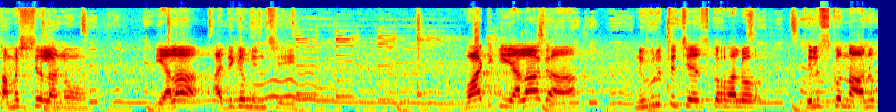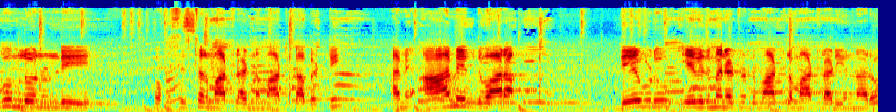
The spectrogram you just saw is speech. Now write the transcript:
సమస్యలను ఎలా అధిగమించి వాటికి ఎలాగా నివృత్తి చేసుకోవాలో తెలుసుకున్న అనుభవంలో నుండి ఒక సిస్టర్ మాట్లాడిన మాట కాబట్టి ఆమె ఆమె ద్వారా దేవుడు ఏ విధమైనటువంటి మాటలు మాట్లాడి ఉన్నారో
